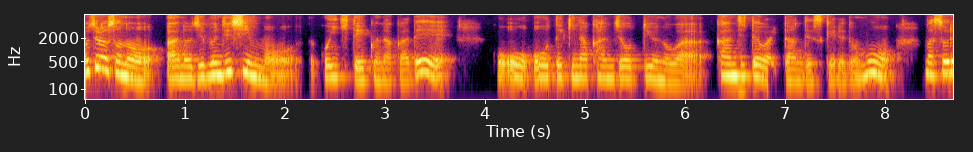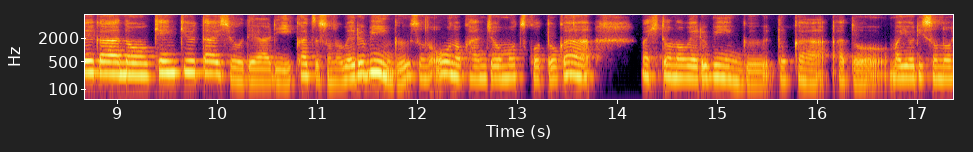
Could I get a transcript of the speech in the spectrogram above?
もちろんそのあの自分自身もこう生きていく中でこう王的な感情っていうのは感じてはいたんですけれども、まあ、それがあの研究対象でありかつそのウェルビーイングその王の感情を持つことが、まあ、人のウェルビーイングとかあと、まあ、よりその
